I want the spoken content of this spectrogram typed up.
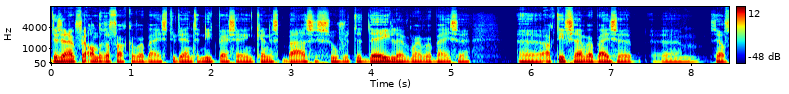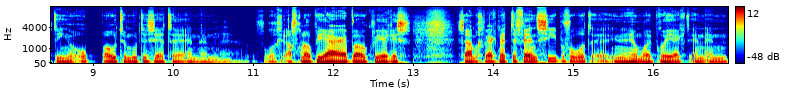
er zijn ook veel andere vakken waarbij studenten niet per se een kennisbasis hoeven te delen, maar waarbij ze actief zijn waarbij ze ehm, zelf dingen op poten moeten zetten. En, en Mhm. Vorig afgelopen jaar hebben we ook weer eens samengewerkt met Defensie, bijvoorbeeld in een heel mooi project. En, en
